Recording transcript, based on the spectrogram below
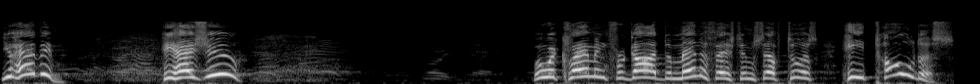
You have him. He has you. Well, we're claiming for God to manifest Himself to us. He told us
